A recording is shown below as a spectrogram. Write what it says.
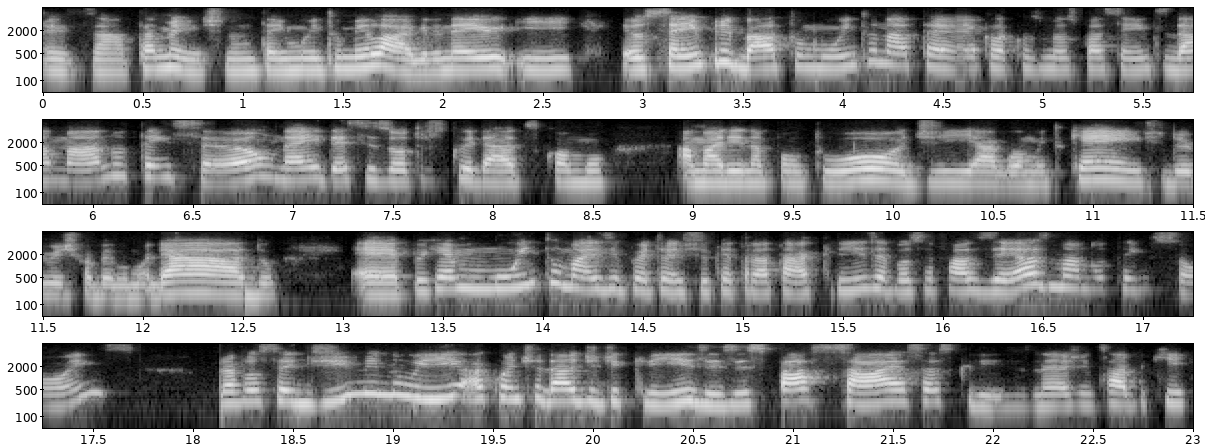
Exatamente, não tem muito milagre, né? E eu sempre bato muito na tecla com os meus pacientes da manutenção, né? E desses outros cuidados, como a Marina pontuou, de água muito quente, dormir de cabelo molhado, é, porque é muito mais importante do que tratar a crise, é você fazer as manutenções para você diminuir a quantidade de crises, espaçar essas crises, né? A gente sabe que,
